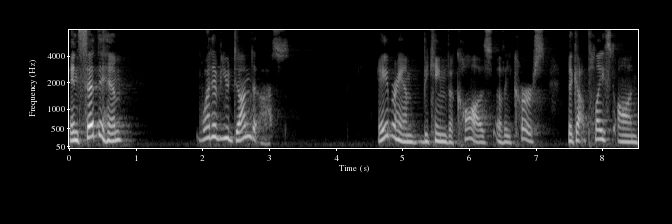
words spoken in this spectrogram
and said to him, What have you done to us? Abraham became the cause of a curse that got placed on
